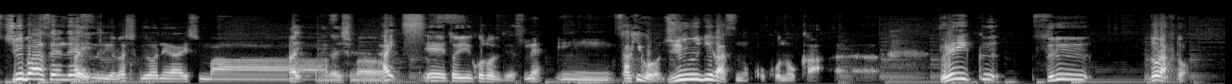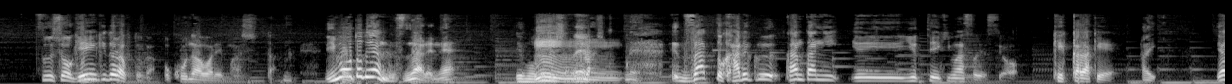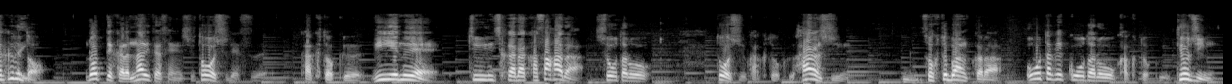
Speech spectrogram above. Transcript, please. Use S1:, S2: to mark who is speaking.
S1: 中盤戦です、
S2: はい
S1: よろしくお願いします。
S2: はい、お願いします。
S1: はい。えー、ということでですね、うん、先頃12月の9日、ブレイクスルードラフト、通称現役ドラフトが行われました。リモートでやるんですね、あれね。
S2: リモートでしたね。
S1: うん
S2: ね
S1: ざっと軽く、簡単に、えー言っていきますとですよ。結果だけ。
S3: はい。
S1: ヤクルト、ロッテから成田選手、投手です。獲得。DNA、中日から笠原翔太郎、投手獲得。阪神、
S2: うん
S1: ソフトバンクから大竹幸太郎獲得。巨人、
